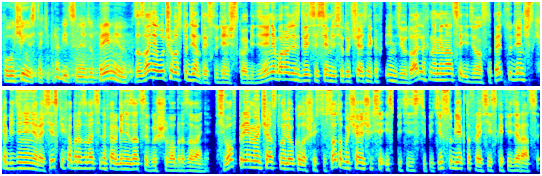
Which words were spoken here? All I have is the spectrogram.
получилось таки пробиться на эту премию. За звание лучшего студента из студенческого объединения боролись 270 участников индивидуальных номинаций и 95 студенческих объединений российских образовательных организаций высшего образования. Всего в премии участвовали около 600 обучающихся из 55 субъектов Российской Федерации.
